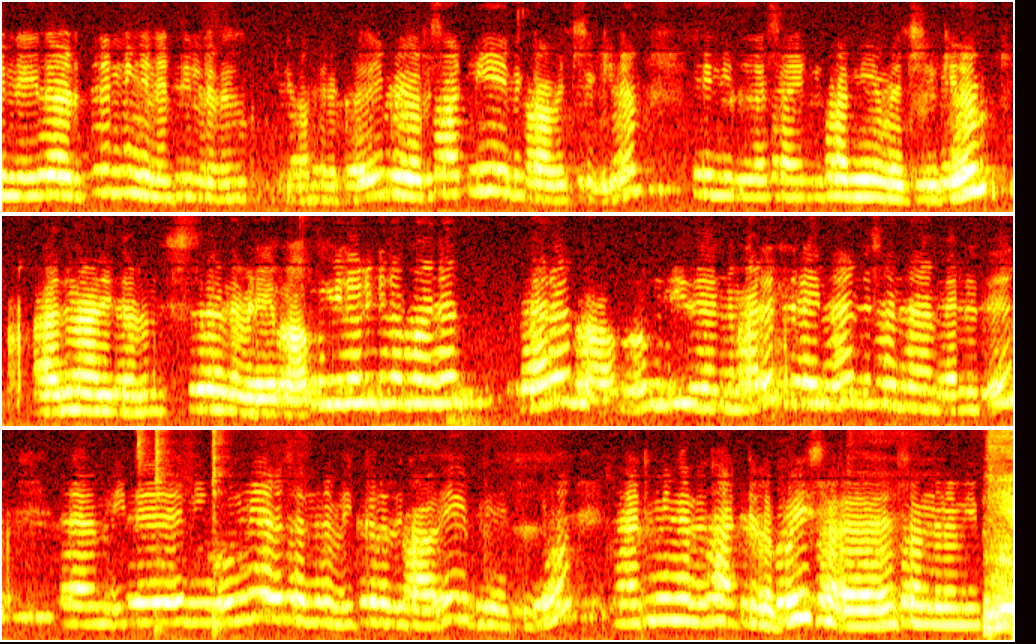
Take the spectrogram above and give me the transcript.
இந்த இதை எடுத்து நீங்க நெத்தியில இருக்கிறது இப்படி ஒரு சட்டியை இதுக்கா வச்சிருக்கிறோம் இதுல சைடு தண்ணியை அதனால இது வந்து சிறந்த விடயமாகும். இது ஒரு விதமான மரமாகும் இது அந்த மரத்துல தான் இந்த சந்தனம் வருது. இது நீங்க உண்மையான சந்தனம் விற்கிறதுக்காகவே இப்படி வச்சுக்கணும் நான் அந்த காட்டுல போய் சந்தனம் இப்படி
